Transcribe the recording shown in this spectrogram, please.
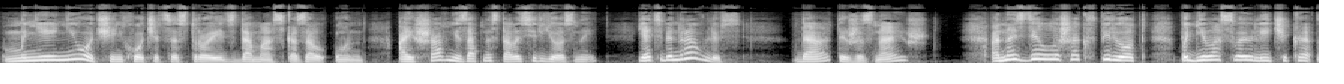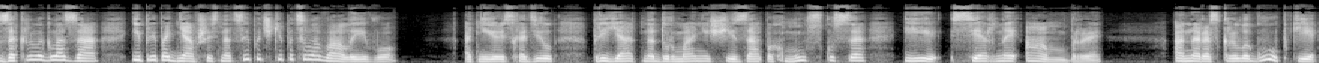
«Мне не очень хочется строить дома», — сказал он. Айша внезапно стала серьезной. «Я тебе нравлюсь?» «Да, ты же знаешь». Она сделала шаг вперед, подняла свое личико, закрыла глаза и, приподнявшись на цыпочки, поцеловала его. От нее исходил приятно дурманящий запах мускуса и серной амбры. Она раскрыла губки,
